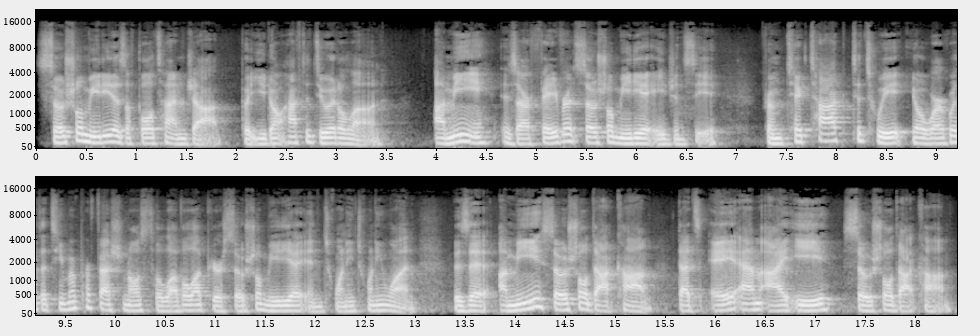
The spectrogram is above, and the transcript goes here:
Social media is a full time job, but you don't have to do it alone. Amie is our favorite social media agency. From TikTok to Tweet, you'll work with a team of professionals to level up your social media in 2021. Visit amiesocial.com. That's A M I E social.com.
